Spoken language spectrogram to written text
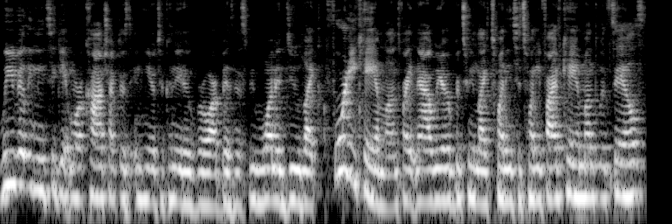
we really need to get more contractors in here to continue to grow our business. We want to do like 40k a month. Right now, we are between like 20 to 25k a month with sales.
